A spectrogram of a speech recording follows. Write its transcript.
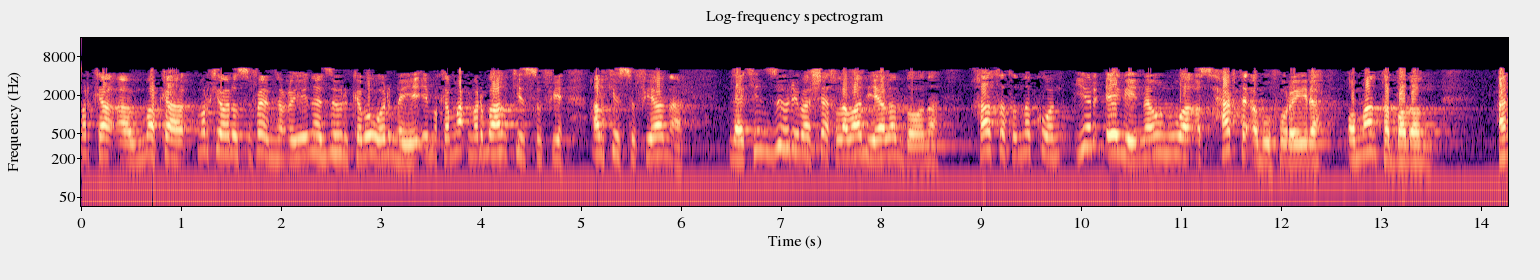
marka marka markii hore sufyaan ibn cuyeyna zuhri kaba warinayay imika macmar ba halkii sufya halkii sufyaan ah lakin zuhri baa sheekh labaad yeelan doona khaasatanna kuwan yar eegeyna un waa asxaabta abu hurayra oo maanta badan can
